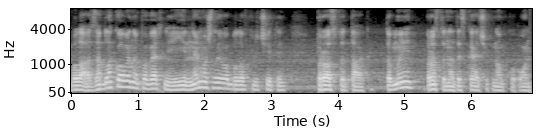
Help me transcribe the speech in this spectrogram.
була заблокована поверхня, її неможливо було включити просто так, то ми, просто натискаючи кнопку ON,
